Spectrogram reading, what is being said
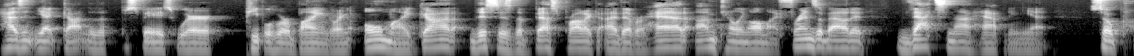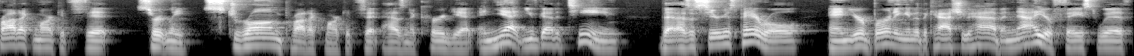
hasn't yet gotten to the space where people who are buying going, Oh my God, this is the best product I've ever had. I'm telling all my friends about it. That's not happening yet. So product market fit, certainly strong product market fit hasn't occurred yet. And yet you've got a team that has a serious payroll and you're burning into the cash you have. And now you're faced with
